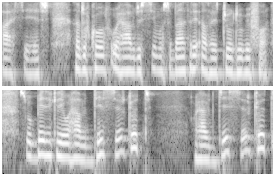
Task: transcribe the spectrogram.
ICH and of course we have the CMOS battery as I told you before. So basically we have this circuit we have this circuit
